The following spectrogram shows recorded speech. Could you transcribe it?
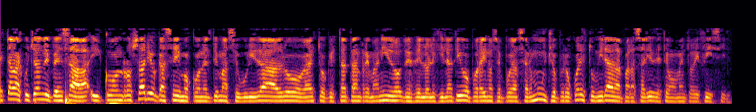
estaba escuchando y pensaba, ¿y con Rosario qué hacemos con el tema seguridad, droga, esto que está tan remanido? Desde lo legislativo por ahí no se puede hacer mucho, pero ¿cuál es tu mirada para salir de este momento difícil?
